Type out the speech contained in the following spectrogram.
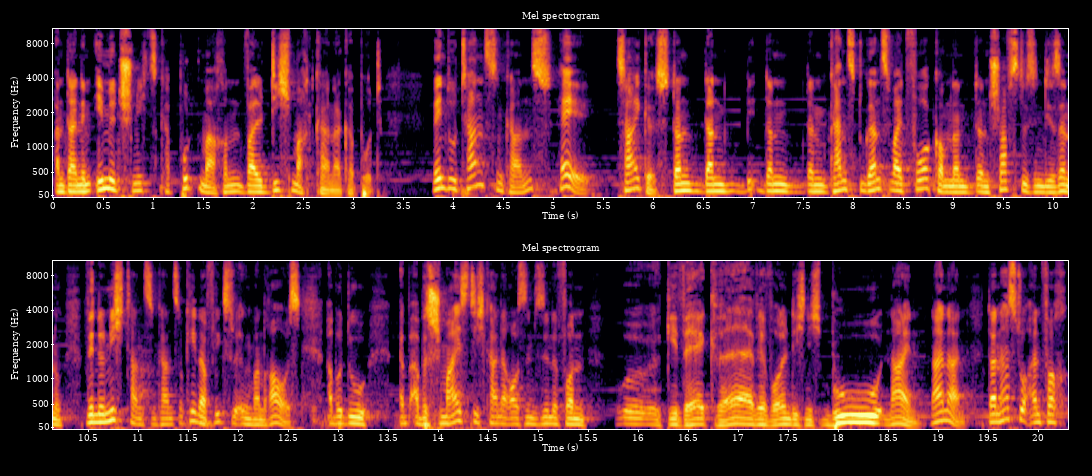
an deinem Image nichts kaputt machen, weil dich macht keiner kaputt. Wenn du tanzen kannst, hey, zeig es, dann, dann, dann, dann kannst du ganz weit vorkommen, dann, dann schaffst du es in die Sendung. Wenn du nicht tanzen kannst, okay, dann fliegst du irgendwann raus. Aber du, aber es schmeißt dich keiner raus im Sinne von, äh, geh weg, äh, wir wollen dich nicht, buh, nein, nein, nein. Dann hast du einfach,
